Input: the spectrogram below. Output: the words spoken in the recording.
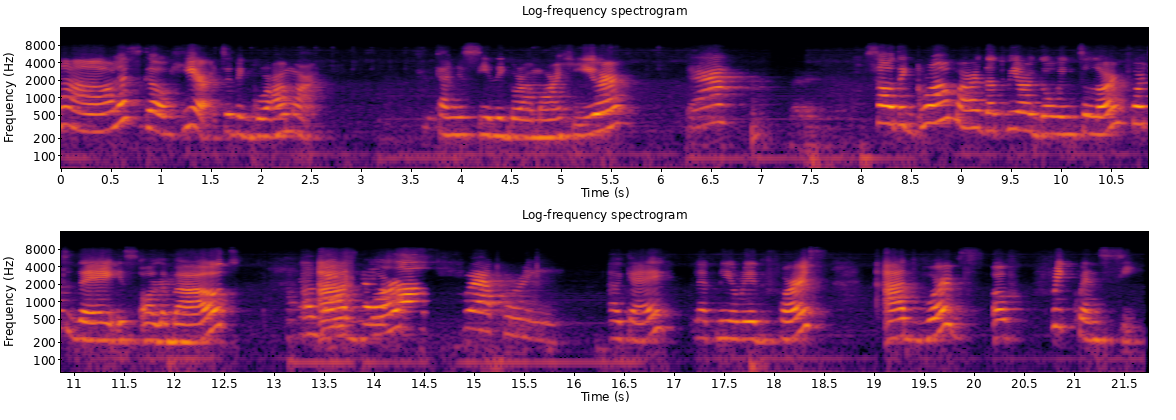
Now let's go here to the grammar. Can you see the grammar here? Yeah. So the grammar that we are going to learn for today is all about, A Adverb. vessel of frequency. okay, let me read first, adverbs of frequency.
